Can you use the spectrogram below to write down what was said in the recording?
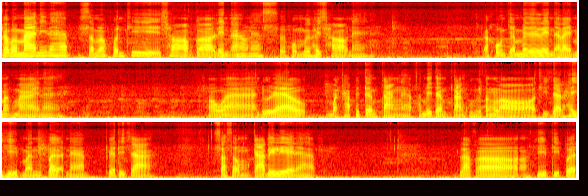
ก็ประมาณนี้นะครับสำหรับคนที่ชอบก็เล่นเอานะแต่ผมไม่ค่อยชอบนะ ก็คงจะไม่ได้เล่นอะไรมากมายนะ เพราะว่าดูแล้วบังคับให้เติมตังค์นะครับ ถ้าไม่เติมตังค์คุณก็ต้องรอที่จะให้หีบมันเปิดนะครับ เพื่อที่จะสะสมการ์ดเรื่อยๆนะครับ แล้วก็หีบที่เปิด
